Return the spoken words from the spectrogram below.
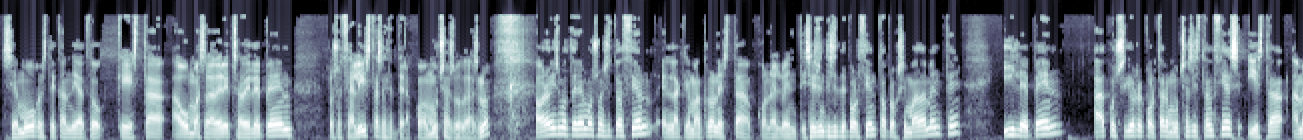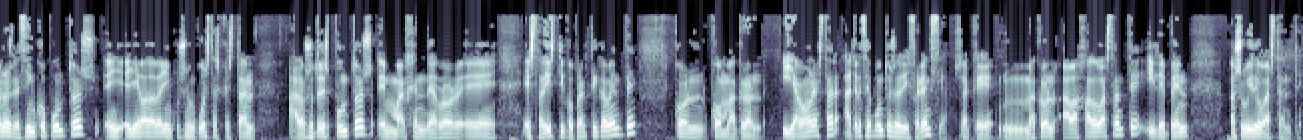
Semur, este candidato que está aún más a la derecha de Le Pen, los socialistas, etcétera, como muchas dudas, ¿no? Ahora mismo tenemos una situación en la que Macron está con el 26-27% aproximadamente y Le Pen ha conseguido recortar muchas distancias y está a menos de cinco puntos. He, he, llegado a ver incluso encuestas que están a dos o tres puntos, en margen de error eh, estadístico prácticamente, con, con, Macron. Y llegaron a estar a 13 puntos de diferencia. O sea que Macron ha bajado bastante y Le Pen ha subido bastante.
